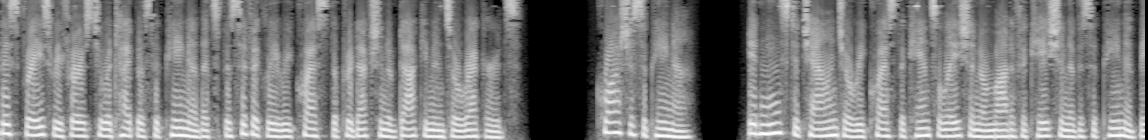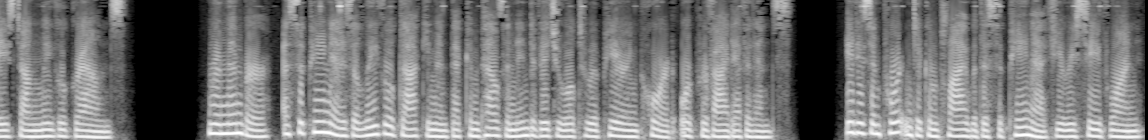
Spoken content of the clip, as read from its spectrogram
This phrase refers to a type of subpoena that specifically requests the production of documents or records. Quash a subpoena. It means to challenge or request the cancellation or modification of a subpoena based on legal grounds. Remember, a subpoena is a legal document that compels an individual to appear in court or provide evidence. It is important to comply with a subpoena if you receive one,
